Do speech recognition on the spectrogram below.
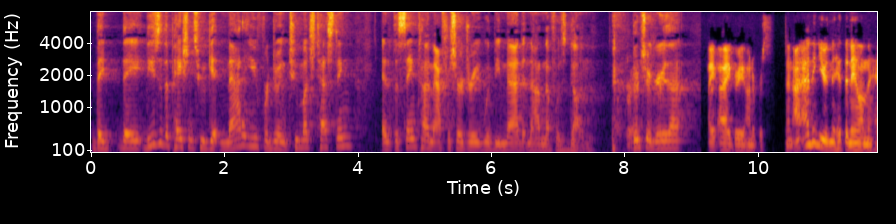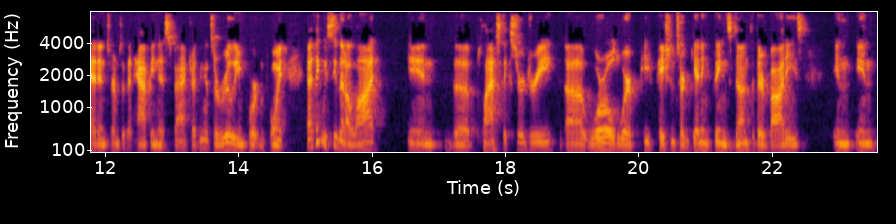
They they these are the patients who get mad at you for doing too much testing, and at the same time, after surgery, would be mad that not enough was done. Don't you agree with that? I, I agree 100%. I, I, think you hit the nail on the head in terms of that happiness factor. I think that's a really important point. And I think we see that a lot in the plastic surgery uh, world where p- patients are getting things done to their bodies in in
